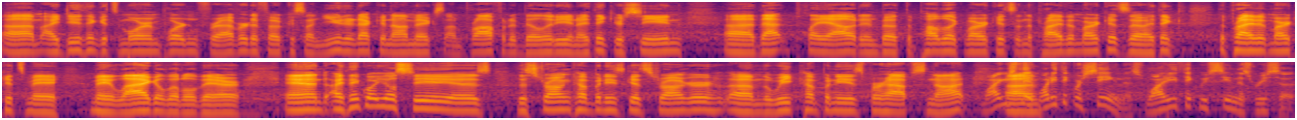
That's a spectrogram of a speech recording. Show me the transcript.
Um, I do think it's more important forever to focus on unit economics, on profitability, and I think you're seeing uh, that play out in both the public markets and the private markets. So I think the private markets may may lag a little there, and I think what you'll see is the strong companies get stronger, um, the weak companies perhaps not. Why, um, why do you think we're seeing this? Why do you think we've seen this reset?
